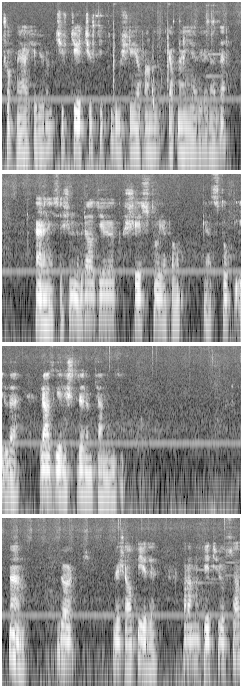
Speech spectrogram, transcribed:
Çok merak ediyorum. Çiftçiye çiftlik gibi bir şey yapan yapmaya yarıyor herhalde. Her neyse şimdi birazcık şey stok yapalım. Ya stok değil de biraz geliştirelim kendimizi. Ha. 4 5 6 7 paramız yetiyorsa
